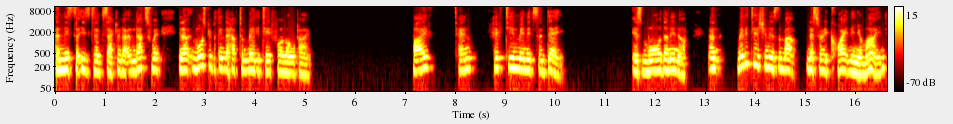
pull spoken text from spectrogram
And it's, it's exactly that. And that's where, you know, most people think they have to meditate for a long time. Five, ten, fifteen minutes a day is more than enough. And meditation is about necessarily quietening your mind.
